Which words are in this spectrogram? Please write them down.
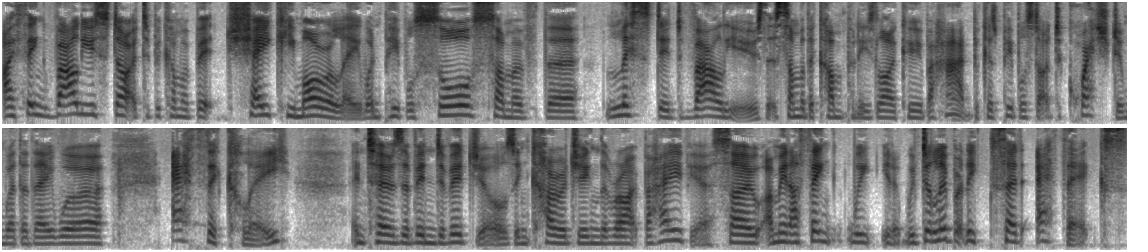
I think values started to become a bit shaky morally when people saw some of the listed values that some of the companies like Uber had, because people started to question whether they were ethically, in terms of individuals, encouraging the right behaviour. So, I mean, I think we, you know, we've deliberately said ethics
